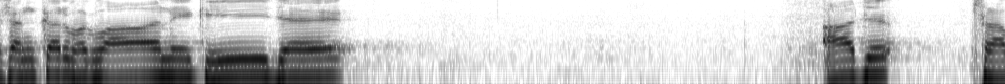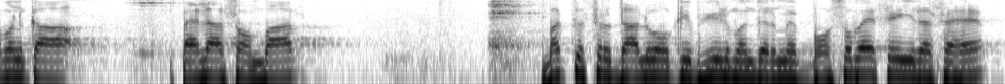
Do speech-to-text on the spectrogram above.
शंकर भगवान की जय। आज श्रावण का पहला सोमवार। भक्त श्रद्धालुओं की भीड़ मंदिर में बहुत से ही रस है।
